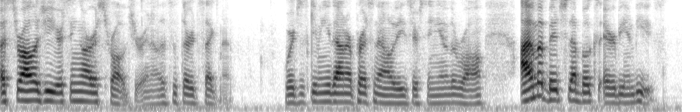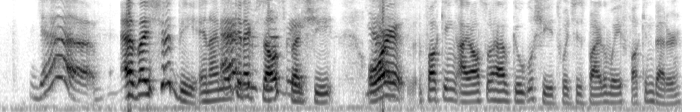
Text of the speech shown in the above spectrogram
Astrology, you're seeing our astrology right now. That's the third segment. We're just giving you down our personalities. You're seeing it in the raw. I'm a bitch that books Airbnbs. Yeah. As I should be. And I make As an Excel spreadsheet. Yes. Or fucking, I also have Google Sheets, which is, by the way, fucking better.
